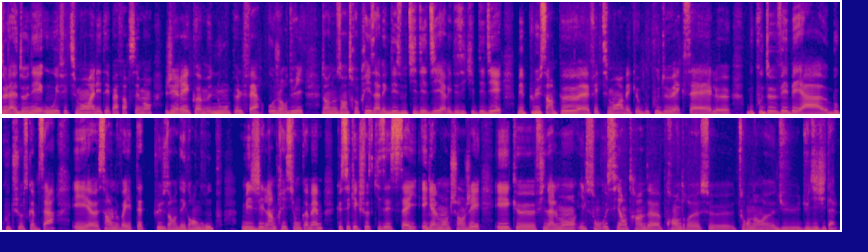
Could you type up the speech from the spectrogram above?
de la donnée où effectivement elle n'était pas forcément gérée comme nous on peut le faire aujourd'hui dans nos entreprises avec des outils dédiés, avec des équipes dédiées, mais plus un peu effectivement, avec beaucoup de Excel, beaucoup de VBA, beaucoup de choses comme ça. Et ça, on le voyait peut-être plus dans des grands groupes. Mais j'ai l'impression quand même que c'est quelque chose qu'ils essayent également de changer et que finalement, ils sont aussi en train de prendre ce tournant du, du digital.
